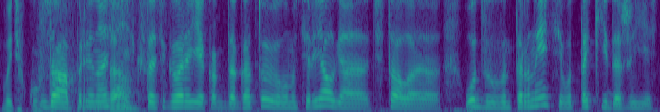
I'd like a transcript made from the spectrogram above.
в этих курсах... Да, приносить. да, Кстати говоря, я когда готовила материал, я читала э, отзывы в интернете, вот такие даже есть.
